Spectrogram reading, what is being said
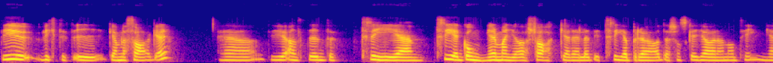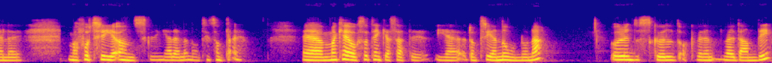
Det är ju viktigt i gamla sagor. Eh, det är ju alltid tre, tre gånger man gör saker eller det är tre bröder som ska göra någonting eller man får tre önskningar eller någonting sånt där. Eh, man kan ju också tänka sig att det är de tre nonorna Urd, Skuld och Verdandi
